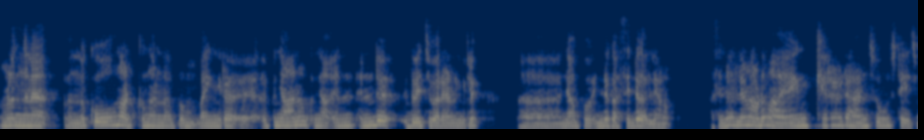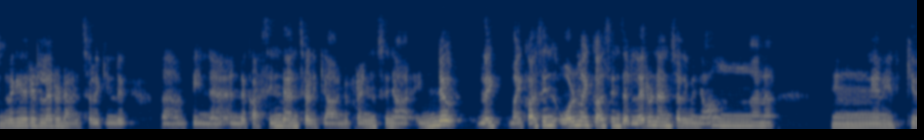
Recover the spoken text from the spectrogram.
നമ്മളിങ്ങനെ എന്തൊക്കെയോ നടക്കുന്നുണ്ട്. ഇപ്പം ഭയങ്കര ഇപ്പൊ ഞാനും എന്റെ ഇത് വെച്ച് പറയുകയാണെങ്കിൽ ഞാൻ ഇപ്പോൾ എന്റെ കസിന്റെ കല്യാണം. കസിന്റെ കല്യാണം അവിടെ ഭയങ്കര ഡാൻസും സ്റ്റേജിൽ കയറി എല്ലാവരും ഡാൻസ് കളിക്കുന്നുണ്ട്. പിന്നെ എന്റെ കസിൻ ഡാൻസ് കളിക്കുക അവന്റെ ഫ്രണ്ട്സ് ഞാൻ എന്റെ like my cousins all my cousins എല്ലാവരും ഡാൻസ് കളിക്കുമ്പോൾ ഞാൻ അങ്ങനെ ഇങ്ങനെ ഇരിക്കുക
